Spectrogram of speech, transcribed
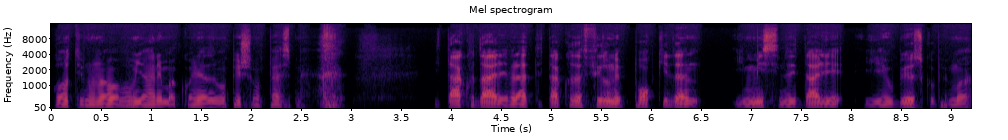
gotivno nama bubnjarima koji ne znamo pišemo pesme. I tako dalje, brate. Tako da film je pokidan i mislim da i dalje je u bioskopima,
